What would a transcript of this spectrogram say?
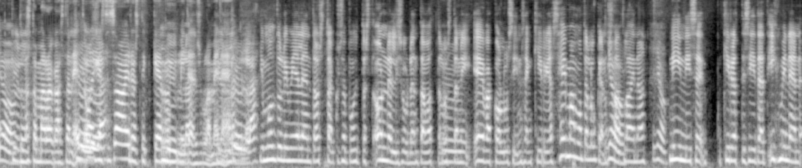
Joo. some-tusta mä rakastan. Että oikeasti sä aidosti kerrot, Kyllä. miten sulla menee. Kyllä. Ja mulla tuli mieleen tosta, kun sä puhuit tosta onnellisuuden tavoittelusta, mm. niin Eeva Kollusin sen kirjassa, hei mä oon muuten lukenut, Joo. lainaan, Joo. niin, niin se kirjoitti siitä, että ihminen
